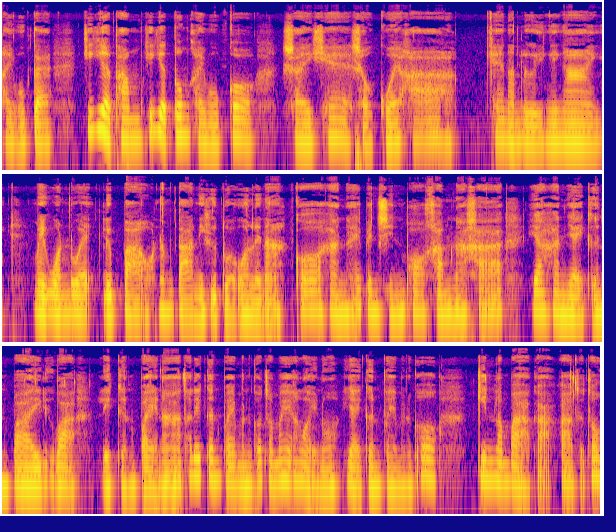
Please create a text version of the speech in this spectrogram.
ไข่มุกแต่ขี้เกียจทำขี้เกียจต้มไข่มุกก็ใช้แค่เฉาก๊วยค่ะ แค่นั้นเลยง่ายๆ ไม่อ้วนด้วยหรือเปล่าน้ำตาลนี่คือตัวอ้วนเลยนะ ก็หั่นให้เป็นชิ้นพอคำนะคะ อย่าหั่นใหญ่เกินไปหรือว่าเล็กเกินไปนะ ถ้าเล็กเกินไปมันก็จะไม่อร่อยเนาะใหญ่เกินไปมันก็กินลำบากอะ่ะอาจจะต้อง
